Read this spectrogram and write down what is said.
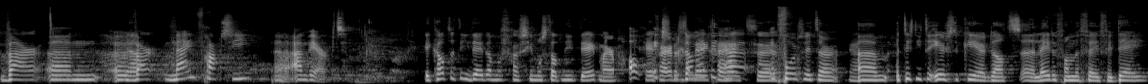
waar, ehm, eh, Ja. waar mijn fractie eh, aan werkt. Ik had het idee dat mevrouw Simons dat niet deed, maar Oh, geef haar de haar- gelegenheid. eh, Voorzitter, Ja. ehm, het is niet de eerste keer dat eh, leden van de VVD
